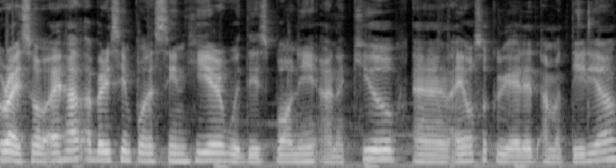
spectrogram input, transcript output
Alright, so I have a very simple scene here with this bunny and a cube and I also created a material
